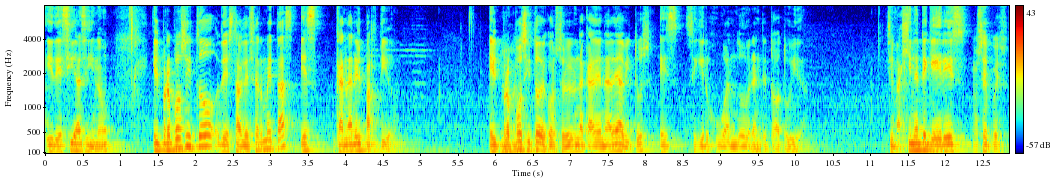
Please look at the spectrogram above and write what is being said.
y decía así, ¿no? El propósito de establecer metas es ganar el partido. El propósito de construir una cadena de hábitos es seguir jugando durante toda tu vida. Si imagínate que eres, no sé, pues,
